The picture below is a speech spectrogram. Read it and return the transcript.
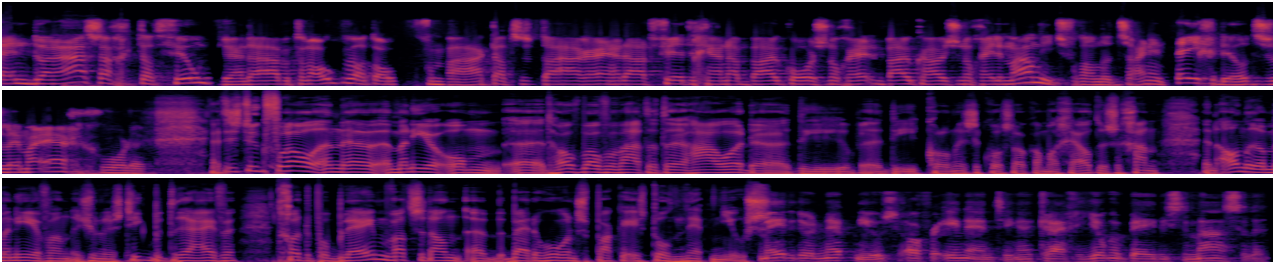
En daarna zag ik dat filmpje. En daar heb ik dan ook wat over gemaakt. Dat ze daar inderdaad 40 jaar na nog, Buikenhuizen nog helemaal niets veranderd zijn zijn. Integendeel, het is alleen maar erger geworden. Het is natuurlijk vooral een, een manier om uh, het hoofd boven water te houden. De, die, die columnisten kosten ook allemaal geld. Dus ze gaan een andere manier van journalistiek bedrijven. Het grote probleem wat ze dan bij de horens pakken is toch nepnieuws. Mede door nepnieuws over inentingen krijgen jonge baby's de mazelen.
